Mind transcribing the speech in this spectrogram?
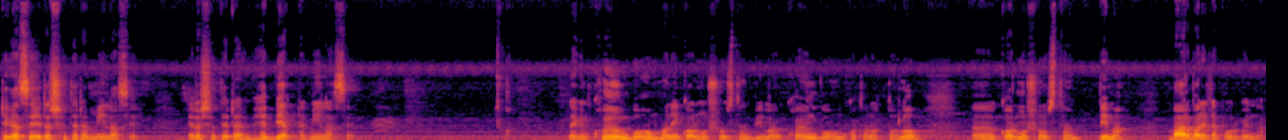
ঠিক আছে? এটার সাথে একটা মিল আছে। এটার সাথে এটা হেভি একটা মিল আছে। দেখেন ক্ষয়ং বহম মানে কর্মসংস্থান, বিমা। ক্ষয়ং বহম কথার অর্থ হলো কর্মসংস্থান, বিমা। বারবার এটা পড়বেন না।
